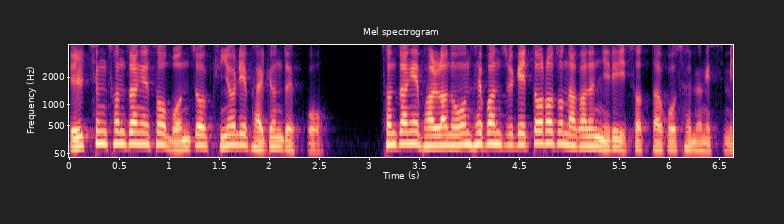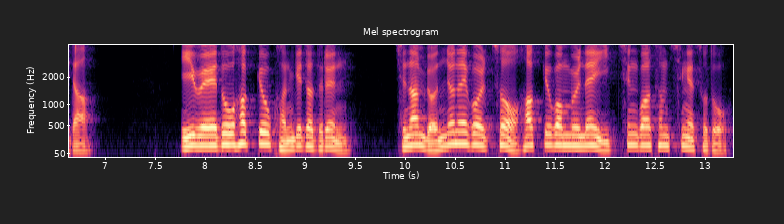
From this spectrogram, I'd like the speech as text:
1층 천장에서 먼저 균열이 발견됐고 천장에 발라놓은 회반죽이 떨어져 나가는 일이 있었다고 설명했습니다. 이 외에도 학교 관계자들은 지난 몇 년에 걸쳐 학교 건물 내 2층과 3층에서도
